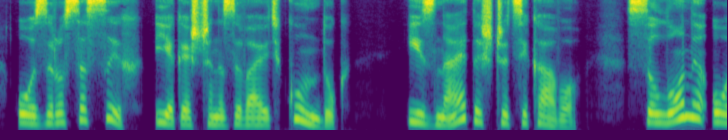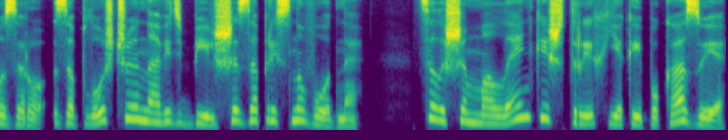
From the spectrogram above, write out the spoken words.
– озеро Сасих, яке ще називають Кундук. І знаєте, що цікаво? Солоне озеро за площею навіть більше за прісноводне. Це лише маленький штрих, який показує,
